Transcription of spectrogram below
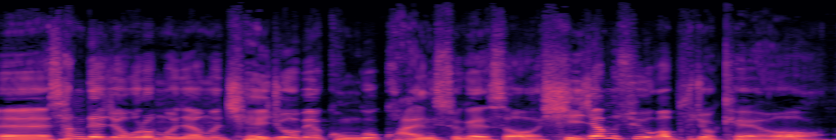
에, 상대적으로 뭐냐면 제조업의 공급 과잉 속에서 시장 수요가 부족해요.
